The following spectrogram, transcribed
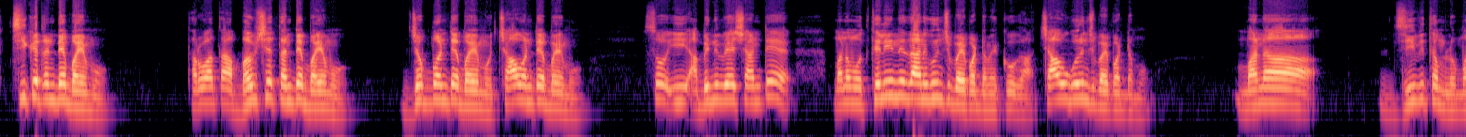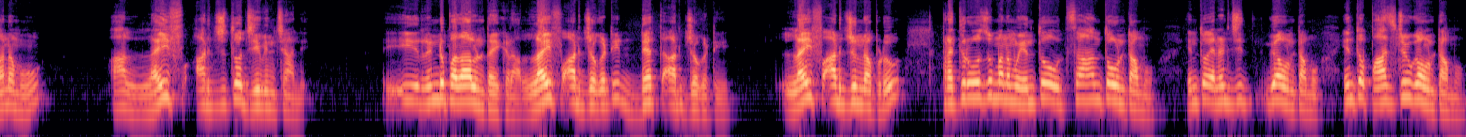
చీకటి అంటే భయము. తర్వాత భవిష్యత్ అంటే భయము. జబ్బు అంటే భయము. చావు అంటే భయము. సో ఈ అభినవేశ అంటే మనము తెలియని దాని గురించి భయపడ్డాము ఎక్కువగా. చావు గురించి భయపడ్డాము. మన జీవితంలో మనము ఆ లైఫ్ అర్జుతో జీవించాలి. ఈ రెండు పదాలు ఉంటాయి ఇక్కడ. లైఫ్ అర్జ్ ఒకటి డెత్ అర్జ్ ఒకటి. లైఫ్ అర్జ్ ఉన్నప్పుడు ప్రతిరోజు మనము ఎంతో ఉత్సాహంతో ఉంటాము. ఎంతో ఎనర్జీగా ఉంటాము. ఎంతో పాజిటివ్గా ఉంటాము.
